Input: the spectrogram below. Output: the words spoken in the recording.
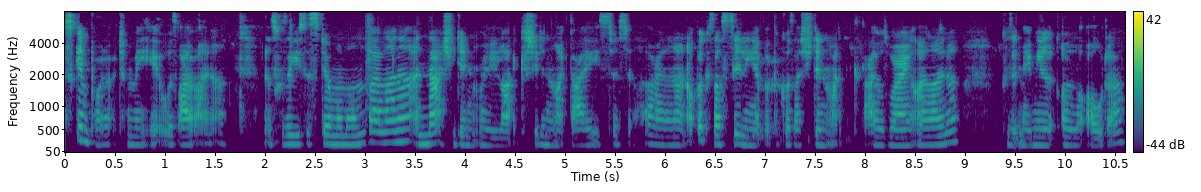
skin product for me, it was eyeliner. And it's because I used to steal my mom's eyeliner, and that she didn't really like. She didn't like that I used to steal her eyeliner, not because I was stealing it, but because she didn't like that I was wearing eyeliner, because it made me look a lot older.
